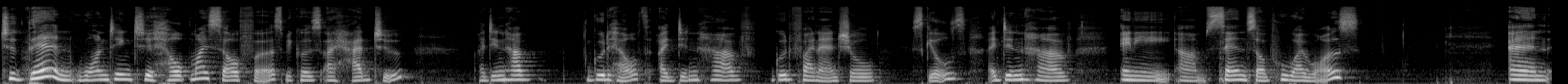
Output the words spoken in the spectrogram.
to then wanting to help myself first because I had to. I didn't have good health, I didn't have good financial skills, I didn't have any um, sense of who I was. And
